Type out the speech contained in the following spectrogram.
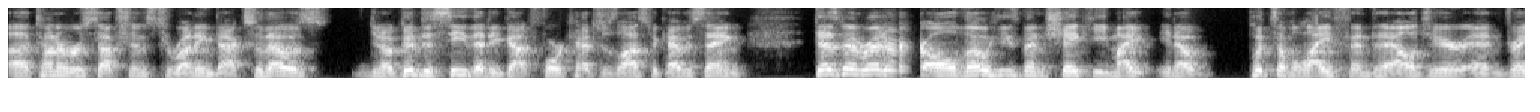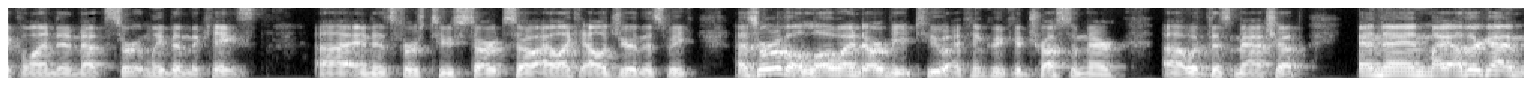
a ton of receptions to running back. So that was, you know, good to see that he got four catches last week. I was saying Desmond Ridder, although he's been shaky, might, you know, put some life into Allgeier and Drake London. That's certainly been the case uh, in his first two starts. So I like Allgeier this week as sort of a low end RB2. I think we could trust him there uh, with this matchup. And then my other guy,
